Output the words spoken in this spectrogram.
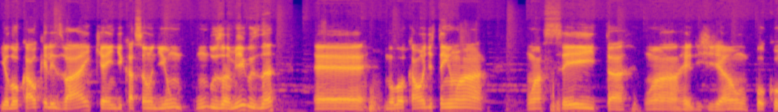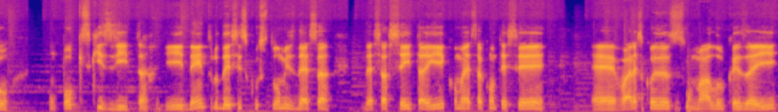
E o local que eles vão, que é a indicação de um, um dos amigos, né? É no local onde tem uma, uma seita, uma religião um pouco um pouco esquisita. E dentro desses costumes dessa, dessa seita aí, começa a acontecer é, várias coisas malucas aí.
